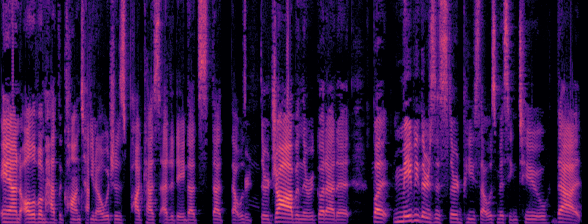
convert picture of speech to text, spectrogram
and all of them had the content you know which is podcast editing. That's that that was their job and they were good at it. But maybe there's this third piece that was missing too that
